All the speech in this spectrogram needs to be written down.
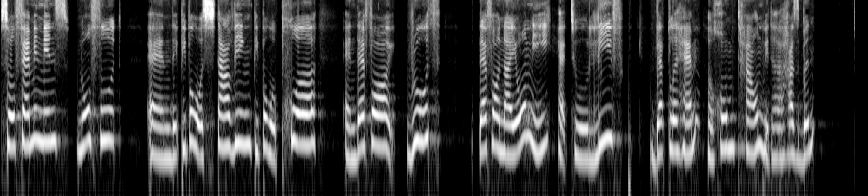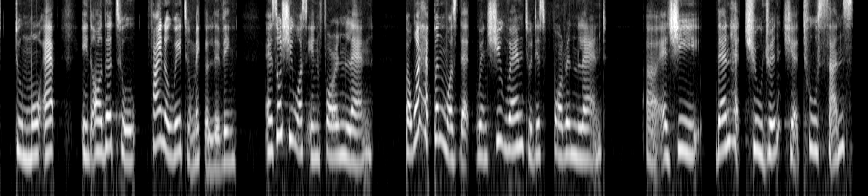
So, famine means no food, and the people were starving, people were poor, and therefore, Ruth, therefore, Naomi had to leave Bethlehem, her hometown, with her husband to Moab in order to find a way to make a living. And so she was in foreign land. But what happened was that when she went to this foreign land, uh, and she then had children, she had two sons,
